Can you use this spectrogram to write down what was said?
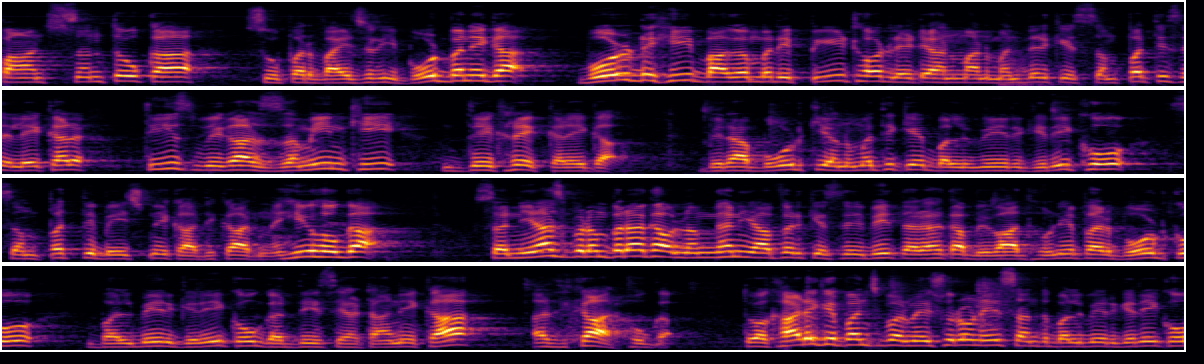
पाँच संतों का सुपरवाइजरी बोर्ड बनेगा। बोर्ड ही बागंबरी पीठ और लेटे हनुमान मंदिर की संपत्ति से लेकर 30 बीघा ज़मीन की देखरेख करेगा। बिना बोर्ड की अनुमति के बलवीर गिरी को संपत्ति बेचने का अधिकार नहीं होगा। संन्यास परंपरा का उल्लंघन या फिर किसी भी तरह का विवाद होने पर बोर्ड को बलबीर गिरी को गद्दी से हटाने का अधिकार होगा। तो अखाड़े के पंच परमेश्वरों ने संत बलबीर गिरी को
